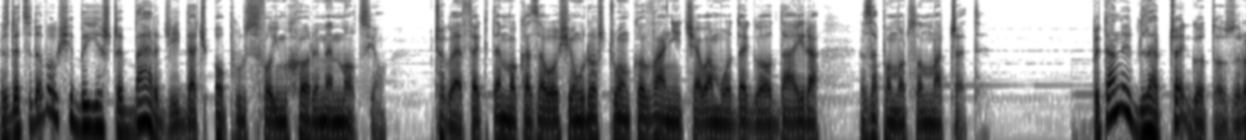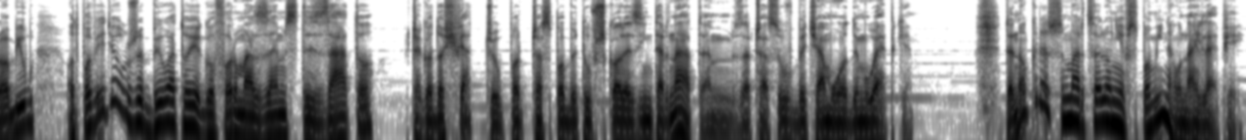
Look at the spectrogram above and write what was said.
zdecydował się, by jeszcze bardziej dać opór swoim chorym emocjom, czego efektem okazało się rozczłonkowanie ciała młodego Odaira za pomocą maczety. Pytany, dlaczego to zrobił, odpowiedział, że była to jego forma zemsty za to, czego doświadczył podczas pobytu w szkole z internatem za czasów bycia młodym łebkiem. Ten okres Marcelo nie wspominał najlepiej.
